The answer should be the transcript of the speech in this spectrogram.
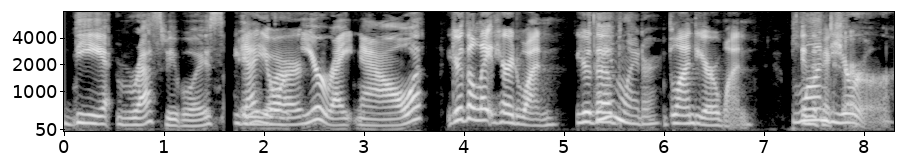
the recipe voice. Yeah, you are. Ear right now. You're the light haired one. You're the lighter. blondier one. Blondier.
